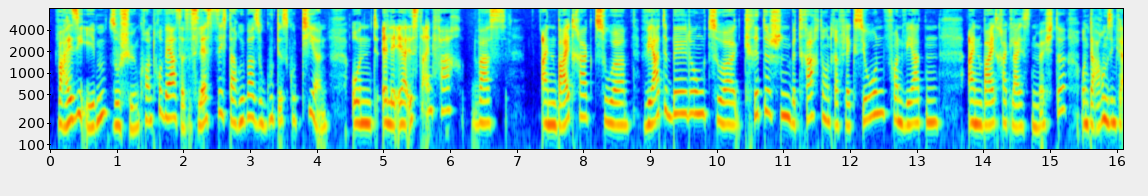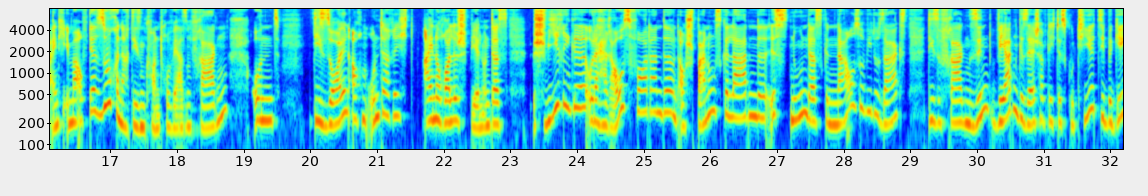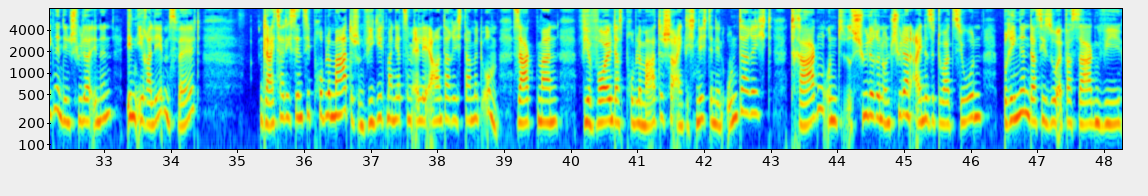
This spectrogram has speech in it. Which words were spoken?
weil sie eben so schön kontrovers ist. Es lässt sich darüber so gut diskutieren. Und LER ist ein Fach, was einen Beitrag zur Wertebildung, zur kritischen Betrachtung und Reflexion von Werten einen Beitrag leisten möchte. Und darum sind wir eigentlich immer auf der Suche nach diesen kontroversen Fragen. Und die sollen auch im Unterricht eine Rolle spielen. Und das Schwierige oder Herausfordernde und auch Spannungsgeladene ist nun, dass genauso wie du sagst, diese Fragen sind, werden gesellschaftlich diskutiert, sie begegnen den SchülerInnen in ihrer Lebenswelt. Gleichzeitig sind sie problematisch. Und wie geht man jetzt im LER-Unterricht damit um? Sagt man, wir wollen das Problematische eigentlich nicht in den Unterricht tragen und Schülerinnen und Schülern eine Situation bringen, dass sie so etwas sagen wie,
